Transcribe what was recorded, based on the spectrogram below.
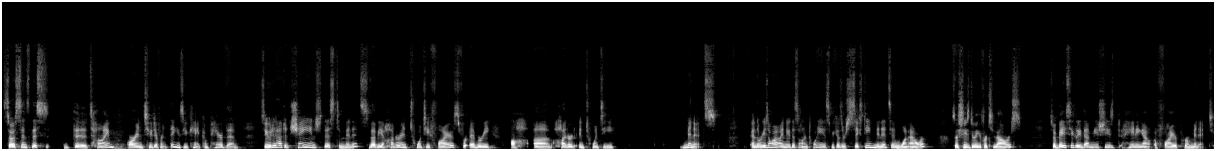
So since this the time are in two different things. You can't compare them. So you would have to change this to minutes. So that'd be 120 flyers for every uh, um, 120 minutes. And the reason why I knew this 120 is because there's 60 minutes in one hour. So she's doing it for two hours. So basically that means she's handing out a flyer per minute.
